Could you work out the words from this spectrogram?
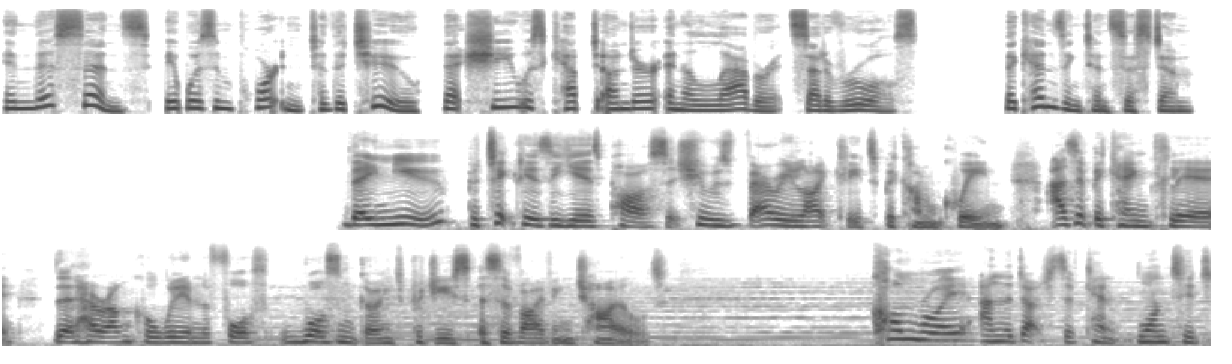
In this sense, it was important to the two that she was kept under an elaborate set of rules the Kensington system. They knew, particularly as the years passed, that she was very likely to become queen, as it became clear that her uncle William IV wasn't going to produce a surviving child. Conroy and the Duchess of Kent wanted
